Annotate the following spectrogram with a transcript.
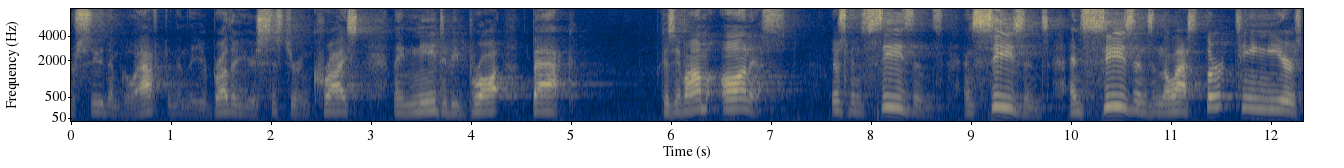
Pursue them, go after them. They're your brother, your sister in Christ. They need to be brought back. Because if I'm honest, there's been seasons and seasons and seasons in the last 13 years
